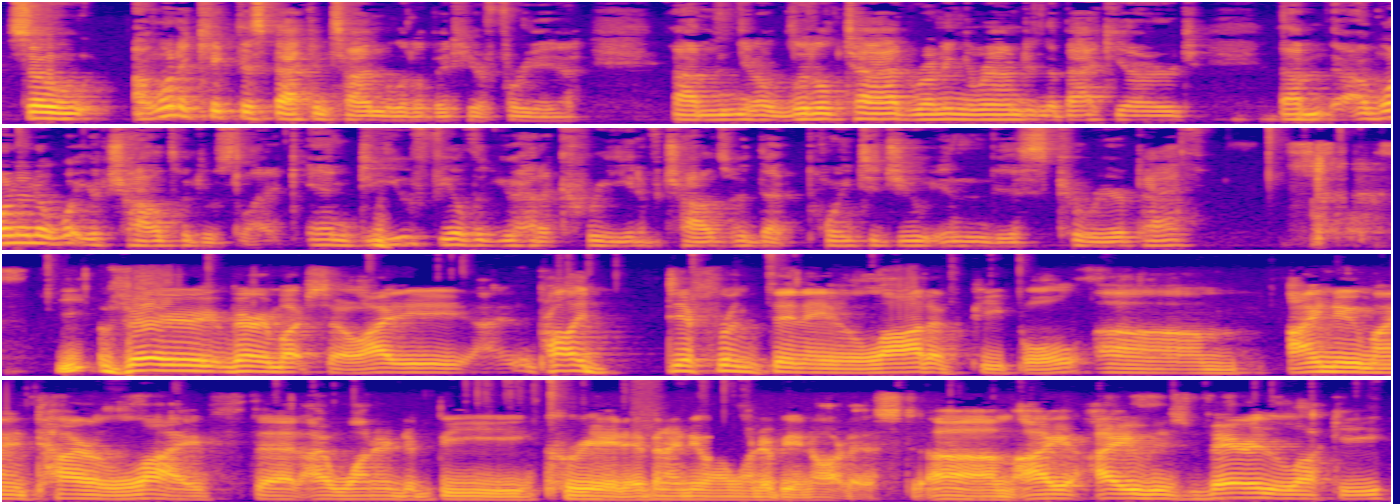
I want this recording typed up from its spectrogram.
So I want to kick this back in time a little bit here for you. Um, you know, little Tad running around in the backyard. Um, I want to know what your childhood was like, and do you feel that you had a creative childhood that pointed you in this career path? Very, very much so. I, I probably different than a lot of people. Um, I knew my entire life that I wanted to be creative and I knew I wanted to be an artist. Um, I, I was very lucky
